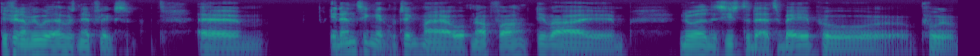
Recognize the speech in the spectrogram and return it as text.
det finder vi ud af hos Netflix. Øh, en anden ting, jeg kunne tænke mig at åbne op for, det var... Øh, noget af det sidste, der er tilbage på, på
